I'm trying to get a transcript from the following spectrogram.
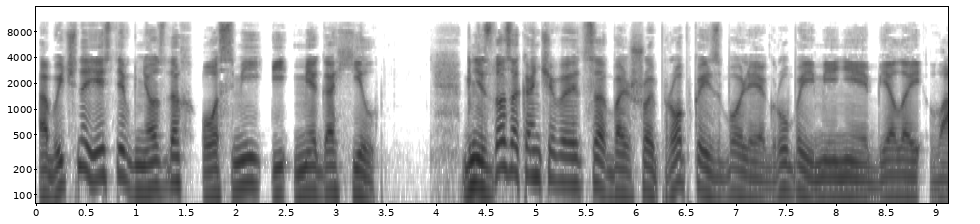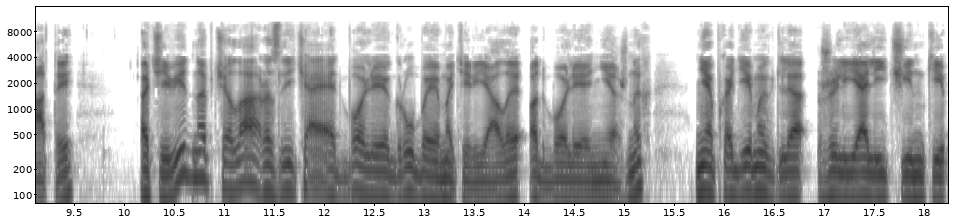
обычно есть и в гнездах осмий и мегахил. Гнездо заканчивается большой пробкой из более грубой и менее белой ваты. Очевидно, пчела различает более грубые материалы от более нежных, необходимых для жилья личинки.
